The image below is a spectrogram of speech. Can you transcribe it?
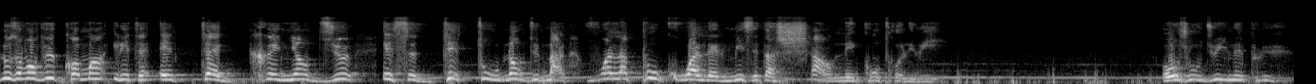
Nous avons vu comment il était intègre, craignant Dieu et se détournant du mal. Voilà pourquoi l'ennemi s'est acharné contre lui. Aujourd'hui, il n'est plus.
